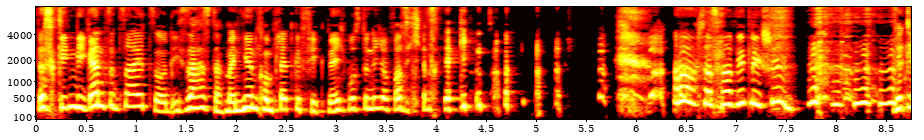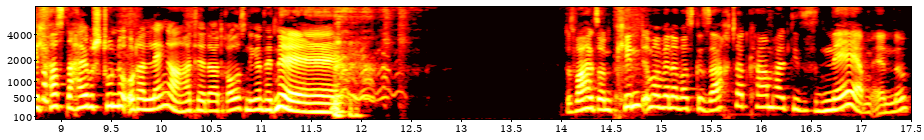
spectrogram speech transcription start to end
Das ging die ganze Zeit so. Und ich saß da, mein Hirn komplett gefickt. Ne? Ich wusste nicht, auf was ich jetzt reagieren soll. Ach, das war wirklich schön. Wirklich fast eine halbe Stunde oder länger hat er da draußen die ganze Zeit, nee. Das war halt so ein Kind, immer wenn er was gesagt hat, kam halt dieses Nee am Ende.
